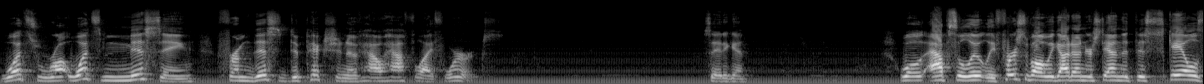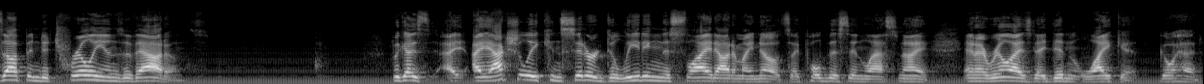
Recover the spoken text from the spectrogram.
What's, what's missing from this depiction of how half life works? Say it again. Well, absolutely. First of all, we got to understand that this scales up into trillions of atoms. Because I, I, actually considered deleting this slide out of my notes. I pulled this in last night and I realized I didn't like it. Go ahead.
